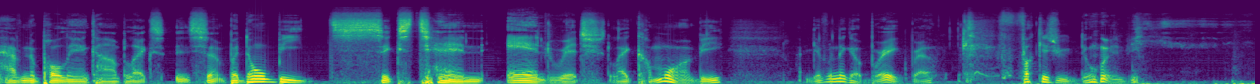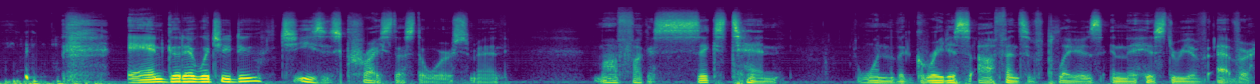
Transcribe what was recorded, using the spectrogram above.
have Napoleon complex, and some, but don't be six ten and rich. Like, come on, B. Like, give a nigga a break, bro. Fuck is you doing, B? and good at what you do? Jesus Christ, that's the worst, man. Motherfucker, six ten one of the greatest offensive players in the history of ever.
